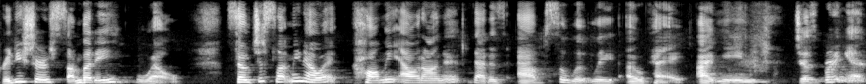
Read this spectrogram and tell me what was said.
pretty sure somebody will. So just let me know it. Call me out on it. That is absolutely okay. I mean, just bring it.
